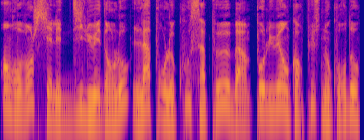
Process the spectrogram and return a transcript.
En revanche, si elle est diluée dans l'eau, là pour le coup, ça peut ben, polluer encore plus nos cours d'eau.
